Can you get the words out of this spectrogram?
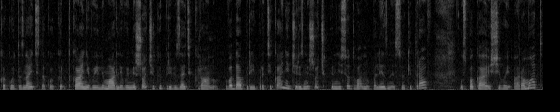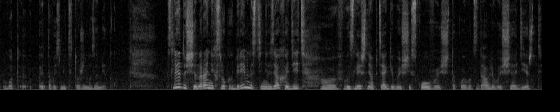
какой-то, знаете, такой тканевый или марлевый мешочек и привязать к крану. Вода при протекании через мешочек принесет в ванну полезные соки трав, успокаивающий аромат, вот это возьмите тоже на заметку. Следующее, на ранних сроках беременности нельзя ходить э, в излишне обтягивающей, сковывающей, такой вот сдавливающей одежде.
